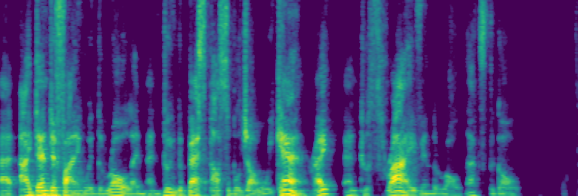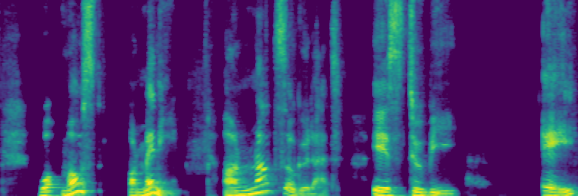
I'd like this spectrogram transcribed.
at identifying with the role and, and doing the best possible job we can right? And to thrive in the role. That's the goal. What most or many are not so good at is to be a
